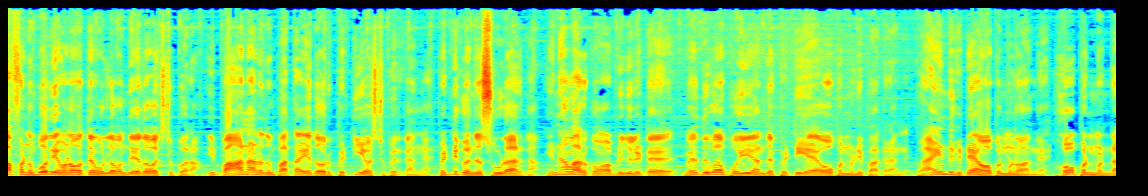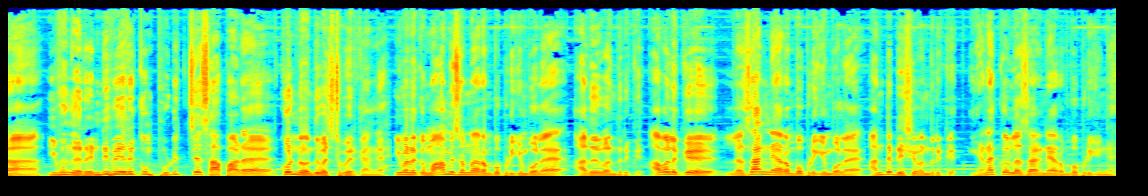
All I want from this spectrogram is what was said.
ஆஃப் பண்ணும்போது எவனோ ஒருத்தன் உள்ள வந்து ஏதோ வச்சுட்டு போறான். இப்போ ஆன் ஆனதும் பார்த்தா ஏதோ ஒரு பெட்டியை வச்சுட்டு போயிருக்காங்க. பெட்டி கொஞ்சம் சூடா இருக்கான். என்னவா இருக்கும் அப்படின்னு சொல்லிட்டு மெதுவா போய் அந்த பெட்டியை ஓபன் பண்ணி பாக்குறாங்க. பயந்துகிட்டே ஓபன் பண்ணுவாங்க. ஓபன் பண்ணா இவங்க ரெண்டு பேருக்கும் பிடிச்ச சாப்பாடை கொண்டு வந்து வச்சுட்டு போயிருக்காங்க. இவனுக்கு மாமிசம்னா ரொம்ப பிடிக்கும் போல அது வந்திருக்கு. அவளுக்கு லசாங்னியா ரொம்ப பிடிக்கும் போல அந்த டிஷ் வந்திருக்கு. எனக்கும் லசாங்னியா ரொம்ப பிடிக்குங்க.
